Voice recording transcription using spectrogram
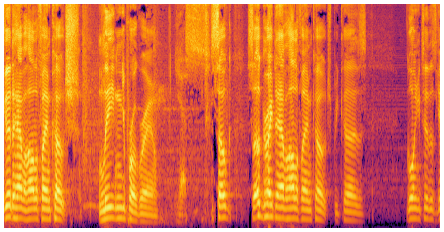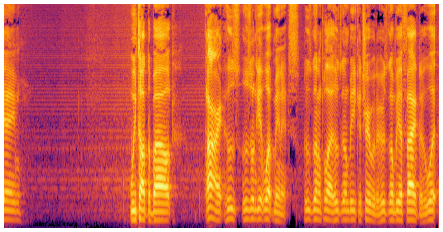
Good to have a Hall of Fame coach leading your program. Yes. So so great to have a Hall of Fame coach because going into this game, we talked about all right, who's who's gonna get what minutes? Who's gonna play? Who's gonna be a contributor? Who's gonna be a factor? What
